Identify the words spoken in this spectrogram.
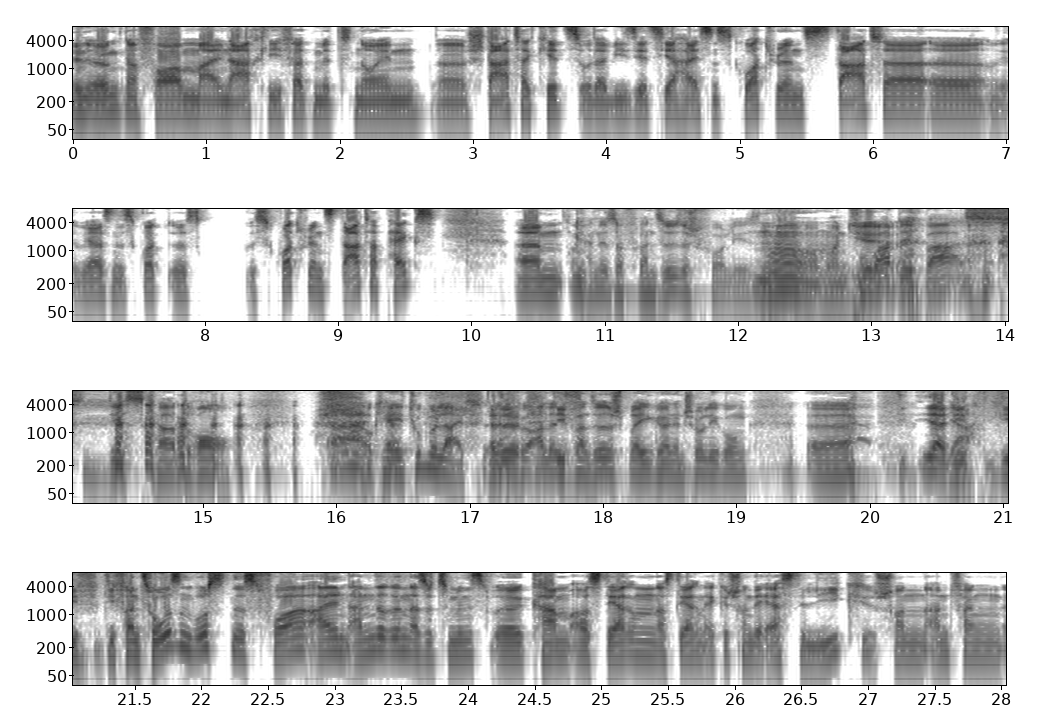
in irgendeiner Form mal nachliefert mit neuen äh, Starter-Kits oder wie sie jetzt hier heißen, Squadron Starter, äh, wer ist denn das Squad, äh, Squadron Starter Packs. Ähm, ich kann das auf Französisch vorlesen. Oh, mon Dieu. Pouvoir de base d'escadron. ah, okay, tut mir leid. Also Für alle, die, die Französisch sprechen können, Entschuldigung. Äh, die, ja, ja. Die, die, die Franzosen wussten es vor allen anderen. Also zumindest äh, kam aus deren, aus deren Ecke schon der erste Leak, schon Anfang, äh,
